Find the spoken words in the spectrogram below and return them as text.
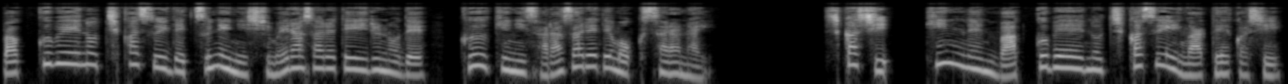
バックベイの地下水で常に湿らされているので、空気にさらされても腐らない。しかし、近年バックベイの地下水が低下し、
